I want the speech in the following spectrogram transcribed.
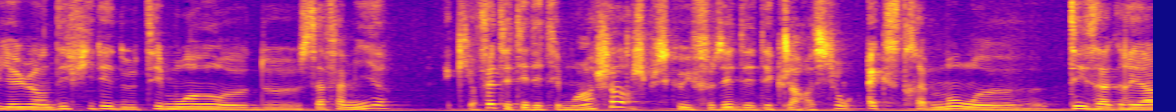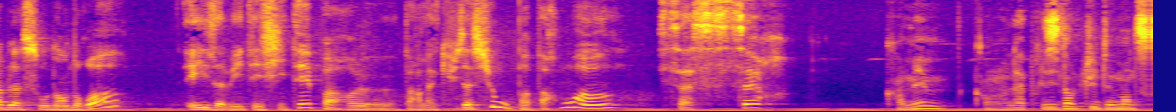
Il y a eu un défilé de témoins euh, de sa famille et qui en fait étaient des témoins à charge, puisqu'ils faisaient des déclarations extrêmement euh, désagréables à son endroit, et ils avaient été cités par, euh, par l'accusation, pas par moi. Hein. Sa sœur, quand même, quand la présidente lui demande ce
